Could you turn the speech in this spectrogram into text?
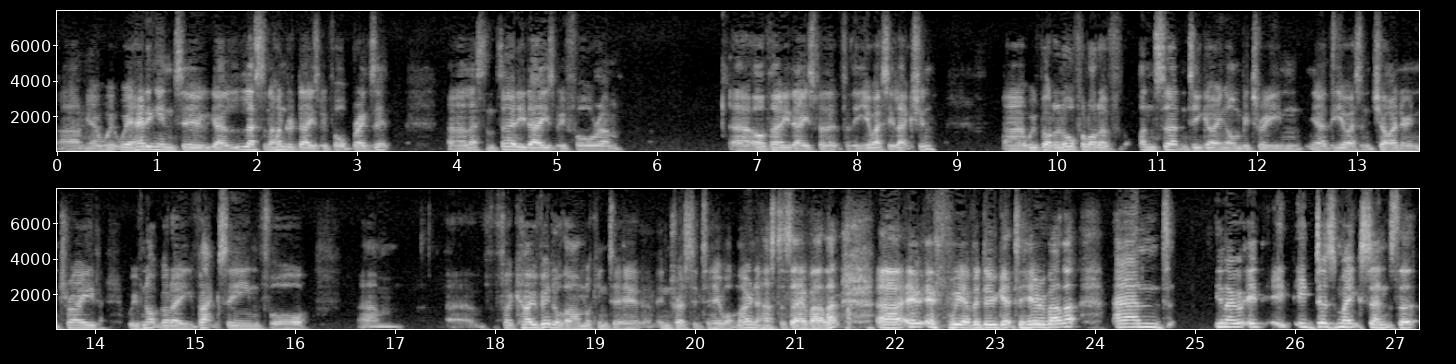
Um, you know, we're, we're heading into you know, less than 100 days before Brexit, uh, less than 30 days before, um, uh, or 30 days for the, for the US election. Uh, we've got an awful lot of uncertainty going on between you know, the US and China in trade. We've not got a vaccine for um, uh, for COVID, although I'm looking to hear, interested to hear what Mona has to say about that, uh, if we ever do get to hear about that. And you know, it, it, it does make sense that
